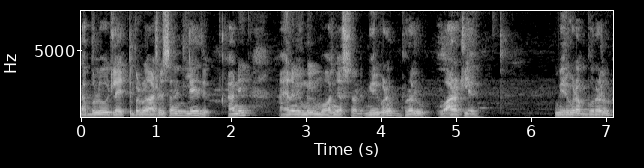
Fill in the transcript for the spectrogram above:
డబ్బులు ఇట్లా ఎత్తి పడుకుని ఆశిస్తానని లేదు. కానీ ఆయన మిమ్మల్ని మోసం చేస్తున్నాడు. మీరు కూడా బుర్రలు వాడట్లేదు. మీరు కూడా బుర్రలు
